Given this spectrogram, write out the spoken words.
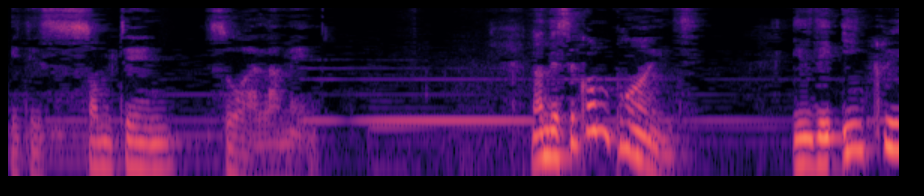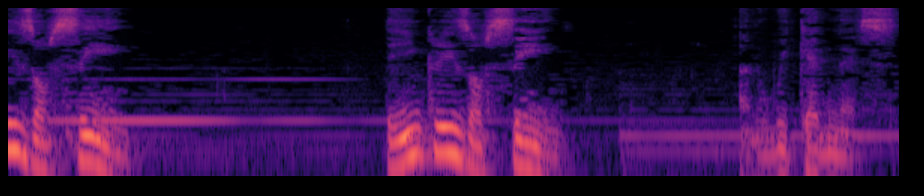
it is something so alarming. Now, the second point is the increase of sin. The increase of sin and wickedness.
